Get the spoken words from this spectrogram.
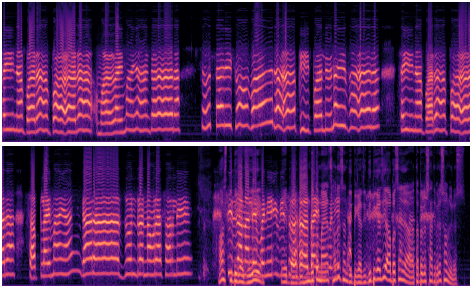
छैन पर पर मलाई माया गर चौतारीको बार पिपलुलाई भर छैन पर पर। सबलाई माया गर जुन र नौरा सरले हस् सिर्जनाले दिपिकाजी। माया। छँदैछन् दिपिकाजी। दिपिकाजी अब चाहिँ तपाईँको साथीभाइले सम्झिनुहोस्।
